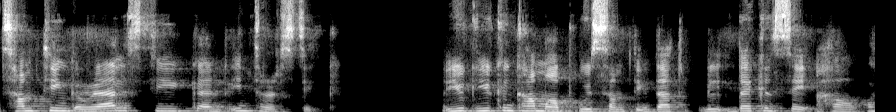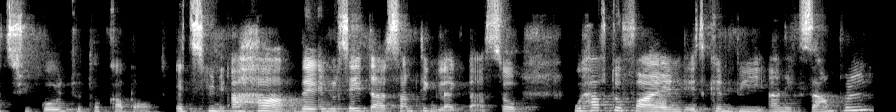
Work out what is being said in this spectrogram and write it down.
something realistic and interesting. You, you can come up with something that they can say, aha, what's she going to talk about? It's, aha, they will say that, something like that. So we have to find, it can be an example,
